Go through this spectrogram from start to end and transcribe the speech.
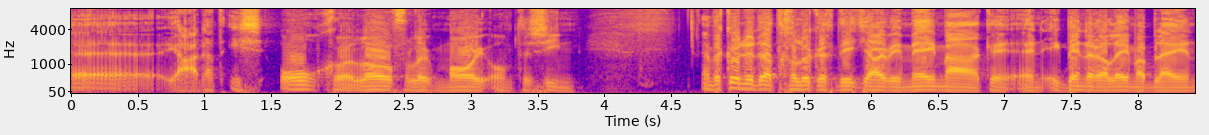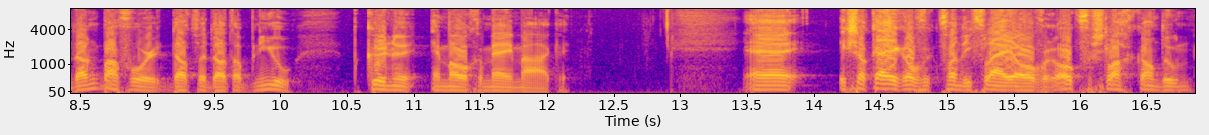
Uh, ja, dat is ongelooflijk mooi om te zien. En we kunnen dat gelukkig dit jaar weer meemaken. En ik ben er alleen maar blij en dankbaar voor dat we dat opnieuw kunnen en mogen meemaken. Uh, ik zal kijken of ik van die flyover ook verslag kan doen.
